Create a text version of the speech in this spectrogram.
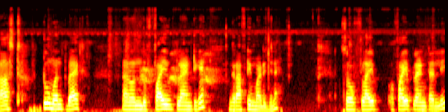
ಲಾಸ್ಟ್ ಟೂ ಮಂತ್ ಬ್ಯಾಕ್ ನಾನೊಂದು ಫೈವ್ ಪ್ಲ್ಯಾಂಟ್ಗೆ ಗ್ರಾಫ್ಟಿಂಗ್ ಮಾಡಿದ್ದೀನಿ. ಸೊ ಫ್ಲೈ ಫೈವ್ ಪ್ಲ್ಯಾಂಟಲ್ಲಿ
